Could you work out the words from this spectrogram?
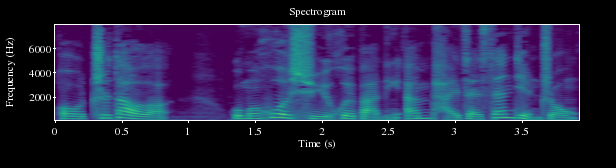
哦，知道了。 我们或许会把您安排在三点钟。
